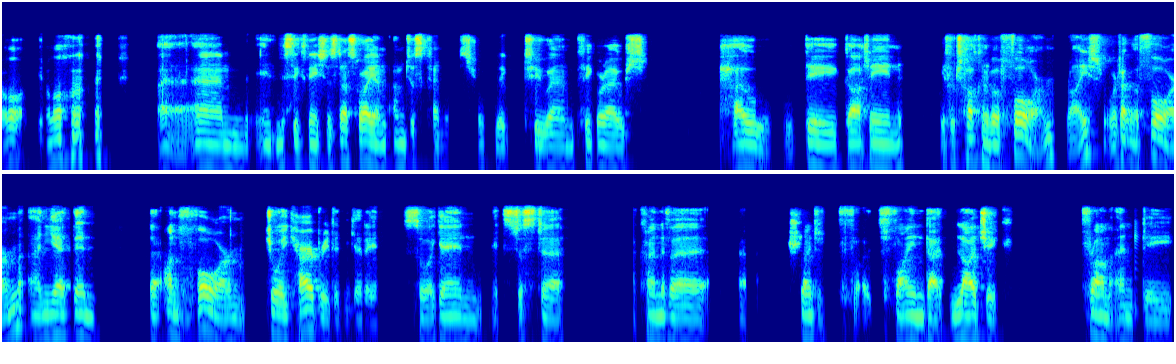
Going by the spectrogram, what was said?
at all. You know, uh, um, in the Six Nations. That's why I'm I'm just kind of struggling to um, figure out how they got in. If we're talking about form, right? We're talking about form, and yet then the, on form, Joey Carbery didn't get in. So again, it's just a, a kind of a, a trying to f- find that logic from Andy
